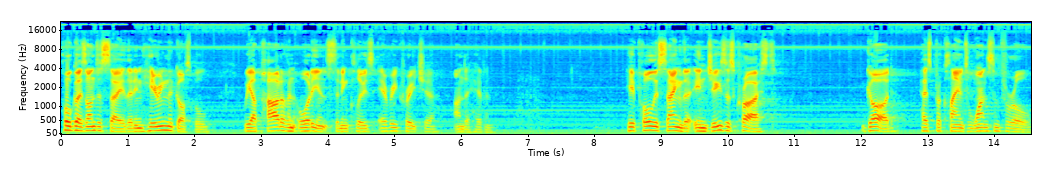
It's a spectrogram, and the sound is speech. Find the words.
Paul goes on to say that in hearing the gospel, we are part of an audience that includes every creature under heaven. Here, Paul is saying that in Jesus Christ, God has proclaimed once and for all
